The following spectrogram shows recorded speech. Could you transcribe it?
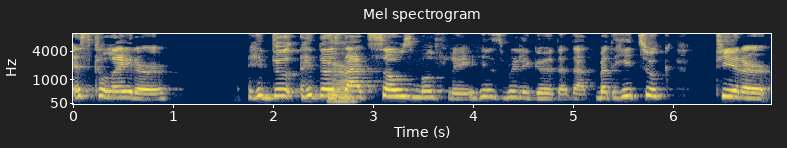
escalator. He do he does Yeah. that so smoothly. He's really good at that. But he took theater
